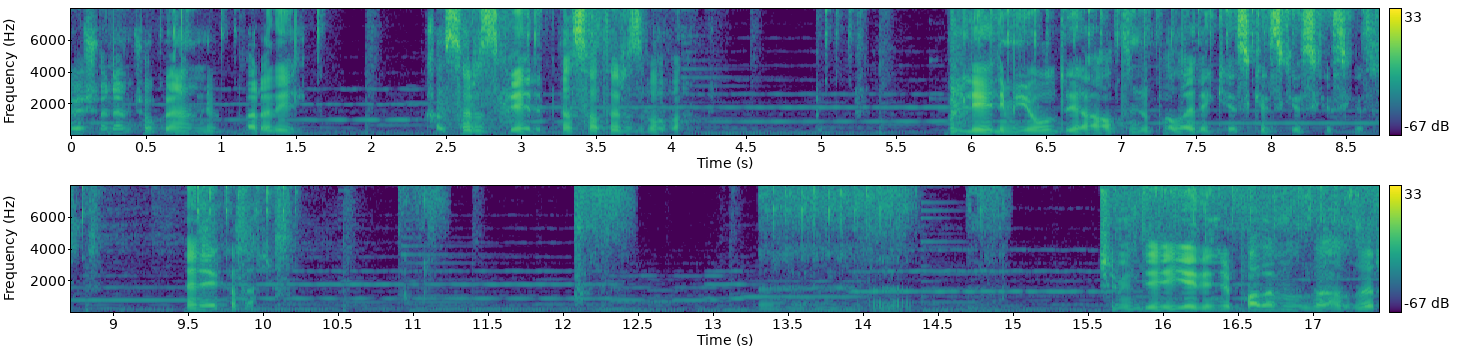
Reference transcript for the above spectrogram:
5 önem çok önemli bir para değil. Kasarız bir eritme satarız baba. Fulleyelim iyi oldu ya. 6. palayla kes kes kes kes kes. Nereye kadar? Şimdi 7. palamız da hazır.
